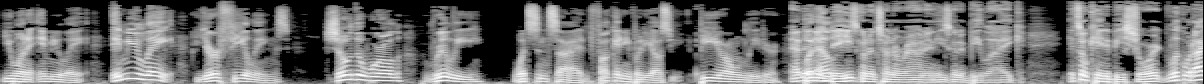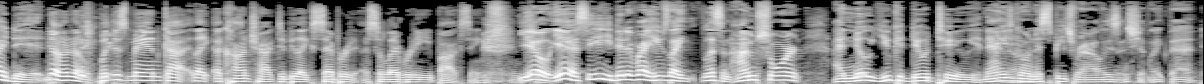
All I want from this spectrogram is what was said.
you wanna emulate. Emulate your feelings. Show the world really what's inside. Fuck anybody else. Be your own leader. At the But end of the day, he's going to turn around and he's going to be like, "It's okay to be short. Look what I did." no, no, no. But this man got like a contract to be like celebrity, celebrity boxing. Yo, shit. yeah, see, he did it right. He was like, "Listen, I'm short. I know you could do it too." And now he's going to speech rallies and shit like that,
